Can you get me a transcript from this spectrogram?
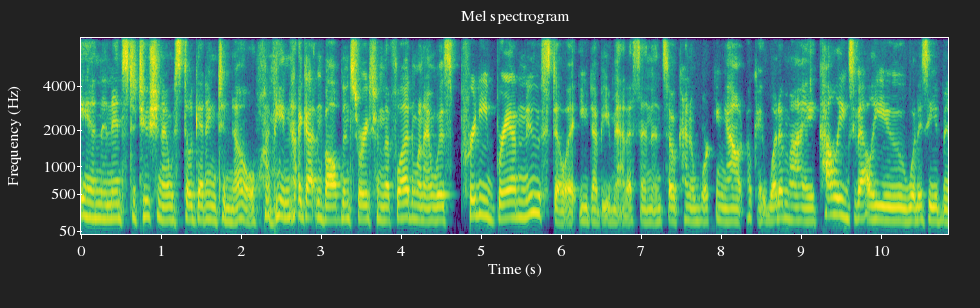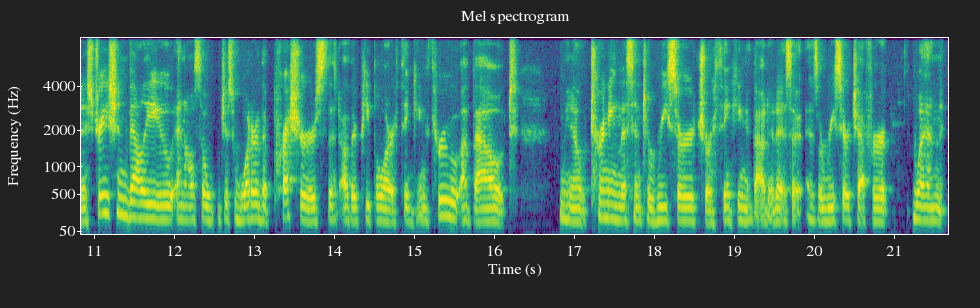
in an institution I was still getting to know. I mean, I got involved in Stories from the Flood when I was pretty brand new still at UW Madison. And so, kind of working out okay, what do my colleagues value? What does the administration value? And also, just what are the pressures that other people are thinking through about, you know, turning this into research or thinking about it as a, as a research effort when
